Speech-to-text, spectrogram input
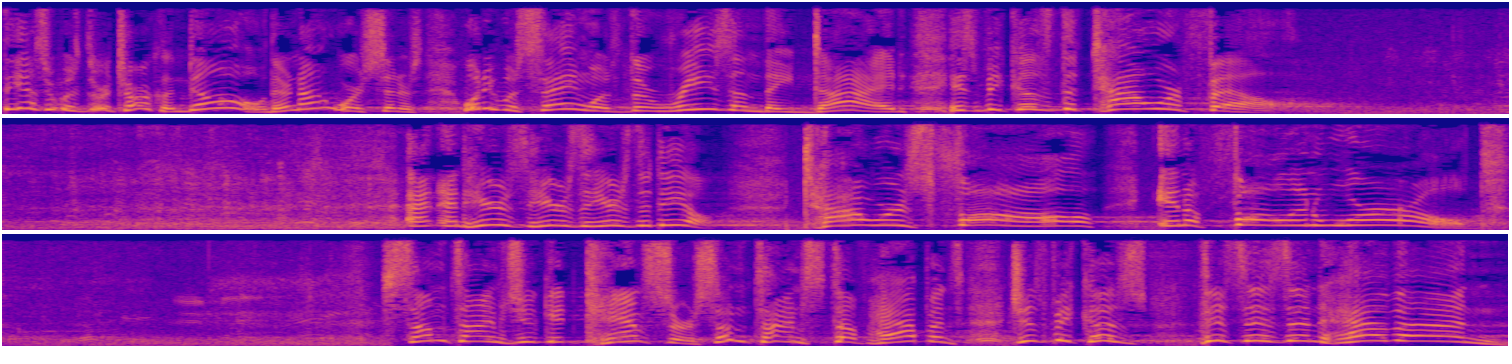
The answer was rhetorical. No, they're not worse sinners. What he was saying was the reason they died is because the tower fell. And, and here's, here's, here's the deal towers fall in a fallen world. Sometimes you get cancer. Sometimes stuff happens just because this isn't heaven.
